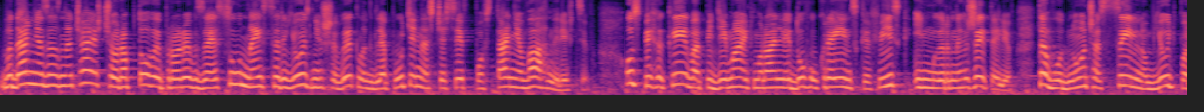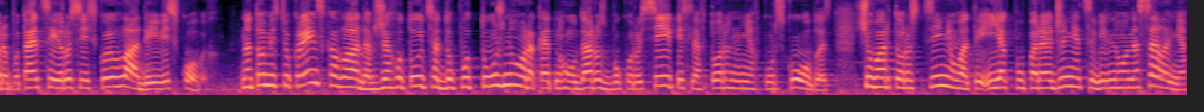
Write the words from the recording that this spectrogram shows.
Видання зазначає, що раптовий прорив ЗСУ найсерйозніший виклик для Путіна з часів повстання вагнерівців. Успіхи Києва підіймають моральний дух українських військ і мирних жителів, та водночас сильно б'ють по репутації російської влади і військових. Натомість українська влада вже готується до потужного ракетного удару з боку Росії після вторгнення в Курську область, що варто розцінювати і як попередження цивільного населення,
